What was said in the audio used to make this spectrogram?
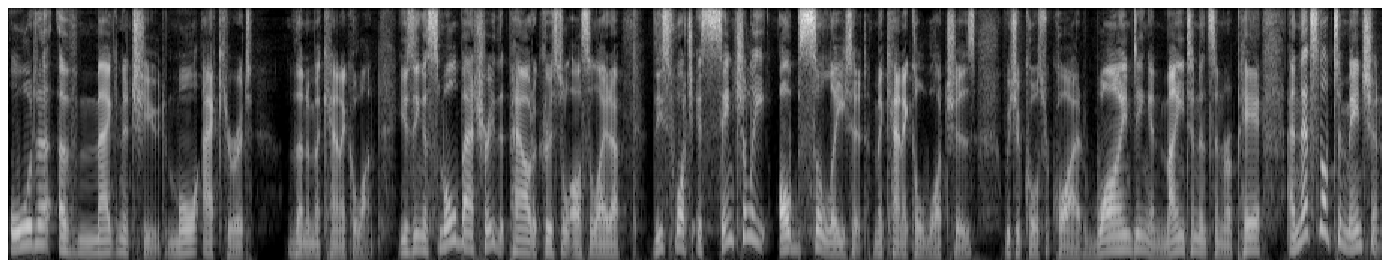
order of magnitude more accurate than a mechanical one. Using a small battery that powered a crystal oscillator, this watch essentially obsoleted mechanical watches, which of course required winding and maintenance and repair. And that's not to mention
